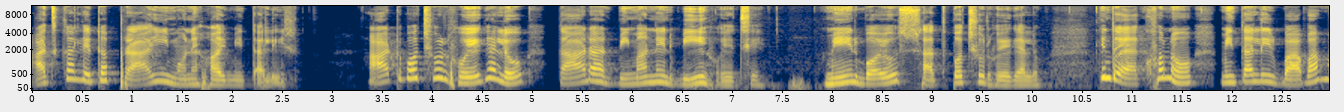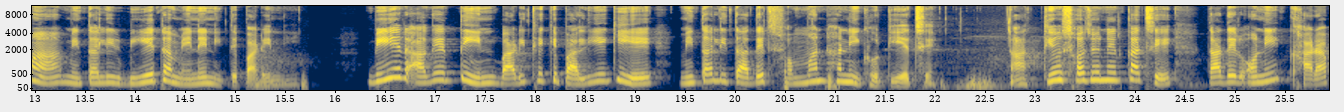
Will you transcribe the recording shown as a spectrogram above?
আজকাল এটা প্রায়ই মনে হয় মিতালির। আট বছর হয়ে গেল তার আর বিমানের বিয়ে হয়েছে। মেয়ের বয়স সাত বছর হয়ে গেল। কিন্তু এখনও মিতালির বাবা মা মিতালির বিয়েটা মেনে নিতে পারেনি বিয়ের আগের দিন বাড়ি থেকে পালিয়ে গিয়ে মিতালি তাদের সম্মানহানি ঘটিয়েছে। আত্মীয় স্বজনের কাছে তাদের অনেক খারাপ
